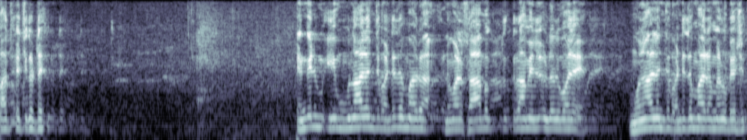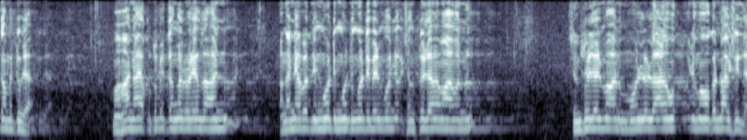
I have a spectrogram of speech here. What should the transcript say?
കാത്തു വെച്ചിക്കട്ടെ എങ്കിലും ഈ മൂന്നാലഞ്ച് പണ്ഡിതന്മാർ നമ്മൾ സാബക്രാമിൽ ഉള്ളതുപോലെ മൂന്നാലഞ്ച് പണ്ഡിതന്മാരെ നമ്മൾ ഉപേക്ഷിക്കാൻ പറ്റൂല. മഹാനായ കുത്തുബി തങ്ങളുടെ അങ്ങനെ അവർ ഇങ്ങോട്ടും ഇങ്ങോട്ടും ഇങ്ങോട്ട് വരുമ്പോൾ ശംസുല്ലാമാവെന്ന് ശംസുലമാവൻ മുകളിലുള്ള ആൾ നോക്കേണ്ട ആവശ്യമില്ല.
